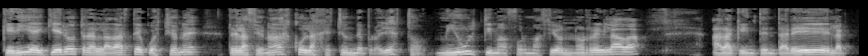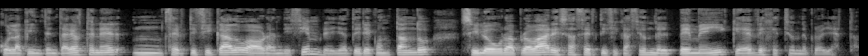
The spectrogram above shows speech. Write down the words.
quería y quiero trasladarte cuestiones relacionadas con la gestión de proyectos. Mi última formación no reglada a la que intentaré, con la que intentaré obtener un certificado ahora en diciembre. Ya te iré contando si logro aprobar esa certificación del PMI que es de gestión de proyectos.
